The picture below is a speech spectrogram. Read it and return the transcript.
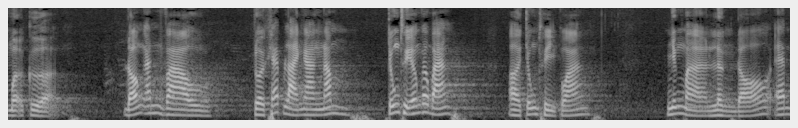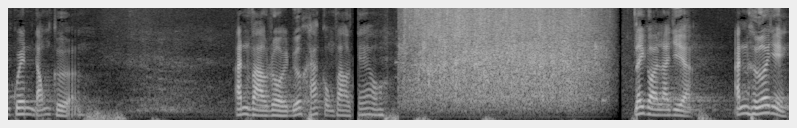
mở cửa, đón anh vào rồi khép lại ngàn năm. Chung thủy không các bạn? Ờ Chung thủy quá. Nhưng mà lần đó em quên đóng cửa. Anh vào rồi, đứa khác cũng vào theo. Đây gọi là gì ạ? Anh hứa gì?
